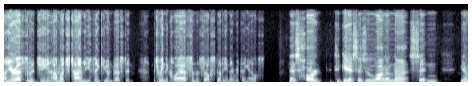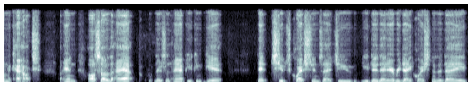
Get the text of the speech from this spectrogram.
on your estimate, Gene, how much time do you think you invested between the class and the self-study and everything else? That's hard to guess. There's a lot of nights sitting, you know, on the couch. And also the app, there's an app you can get that shoots questions at you. You do that every day, question of the day,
